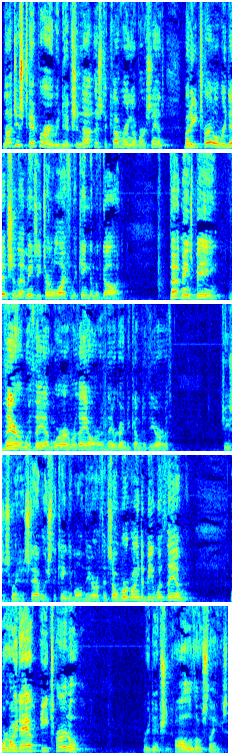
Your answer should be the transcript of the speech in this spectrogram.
Not just temporary redemption, not just the covering of our sins, but eternal redemption. That means eternal life in the kingdom of God. That means being there with them wherever they are, and they're going to come to the earth. Jesus is going to establish the kingdom on the earth, and so we're going to be with them. We're going to have eternal redemption, all of those things.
